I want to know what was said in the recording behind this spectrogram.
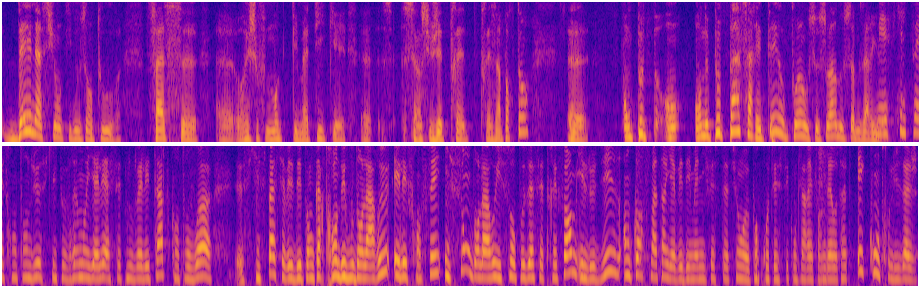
des nations qui nous entourent face euh, au réchauffement climatique, et euh, c'est un sujet très, très important, on on, ne peut pas s'arrêter au point où ce soir nous sommes arrivés. Mais est-ce qu'il peut être entendu? Est-ce qu'il peut vraiment y aller à cette nouvelle étape? Quand on voit euh, ce qui se passe Il y avait des pancartes rendez-vous dans la rue et les Français, ils sont dans la rue, ils sont opposés à cette réforme, ils le disent. Encore ce matin, il y avait des manifestations euh, pour protester contre la réforme des retraites et contre l'usage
